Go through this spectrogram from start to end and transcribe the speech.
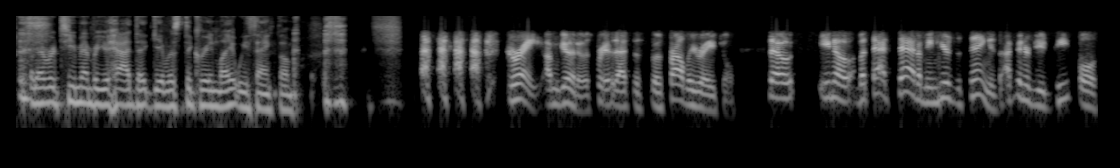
whatever team member you had that gave us the green light, we thank them. Great, I'm good. It was pretty, that's it was probably Rachel. So you know, but that said, I mean, here's the thing: is I've interviewed people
